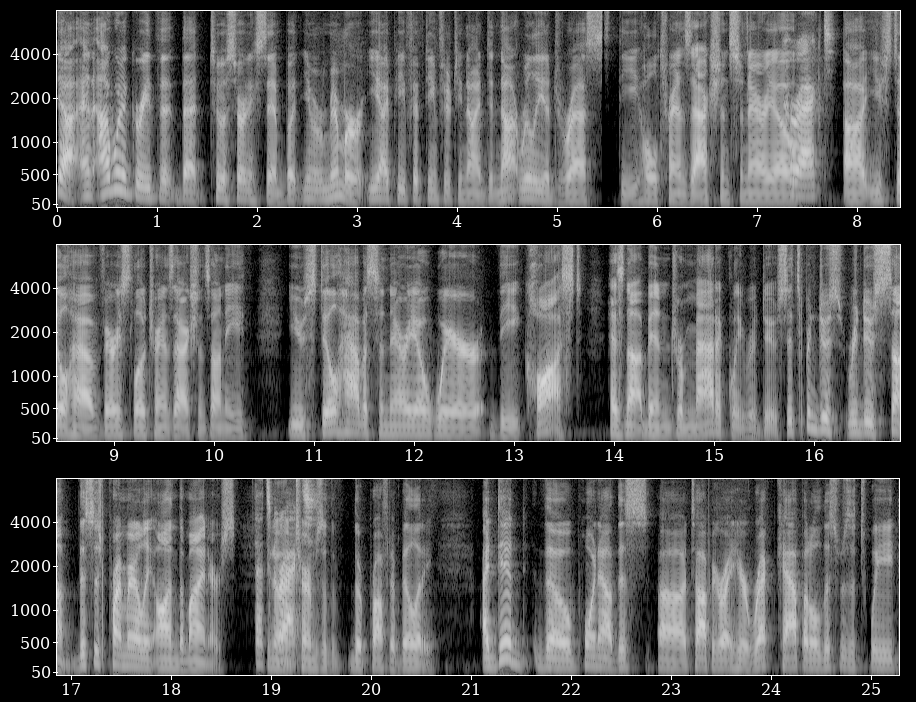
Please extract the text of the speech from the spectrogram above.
Yeah, and I would agree that that to a certain extent. But you remember, EIP 1559 did not really address the whole transaction scenario. Correct. Uh, you still have very slow transactions on ETH. You still have a scenario where the cost has not been dramatically reduced. It's been reduced, reduced some. This is primarily on the miners. That's you know, correct. in terms of the, their profitability. I did, though, point out this uh, topic right here, Rekt Capital. This was a tweet.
